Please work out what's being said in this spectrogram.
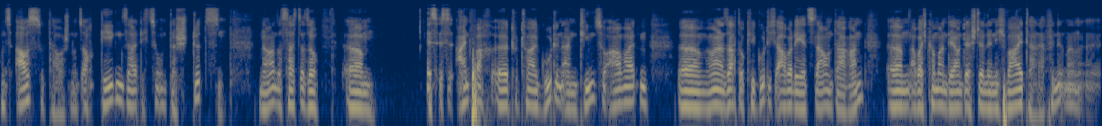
uns auszutauschen, uns auch gegenseitig zu unterstützen. Na, das heißt also, ähm, es ist einfach äh, total gut, in einem Team zu arbeiten, äh, wenn man dann sagt, okay, gut, ich arbeite jetzt da und daran, ähm, aber ich komme an der und der Stelle nicht weiter. Da findet man äh,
